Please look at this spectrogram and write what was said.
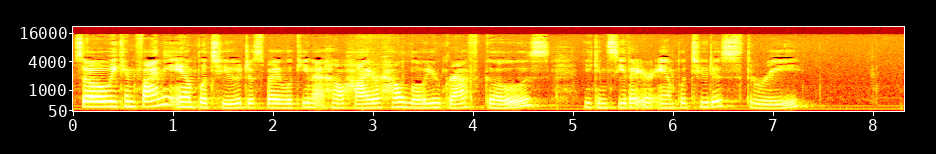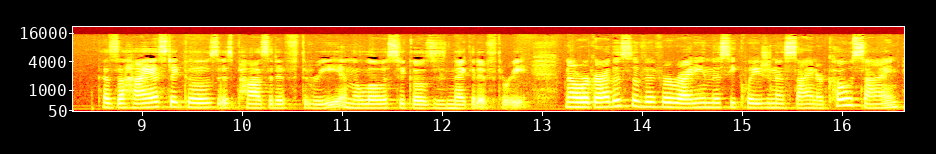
So we can find the amplitude just by looking at how high or how low your graph goes. You can see that your amplitude is 3 because the highest it goes is positive 3 and the lowest it goes is negative 3. Now regardless of if we're writing this equation as sine or cosine,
